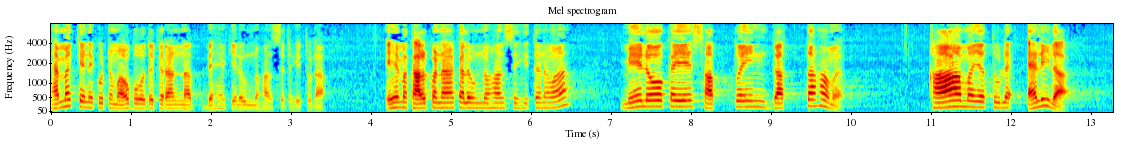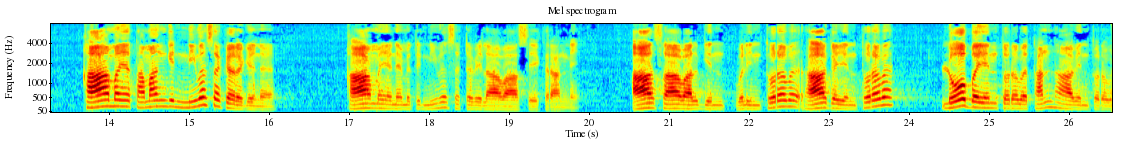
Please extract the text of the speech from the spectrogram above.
හැම කෙනෙකුටම අවබෝධ කරන්නත් බැහැ කියලා උන්වහන්සේට හිතුණා. එහෙම කල්පනා කළ උන්වහන්සේ හිතනවා මේ ලෝකයේ සත්වයින් ගත්තහම කාමය තුල ඇලිලා කාමය Tamange නිවස කරගෙන කාමය නැමැති නිවසට වෙලා වාසය කරන්නේ. ආසාවල්ගෙන් වලින් තොරව රාගයෙන් තොරව ලෝභයෙන් තොරව තණ්හාවෙන් තොරව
